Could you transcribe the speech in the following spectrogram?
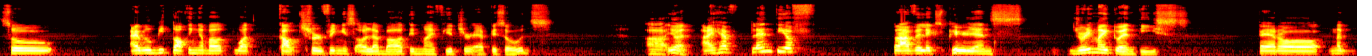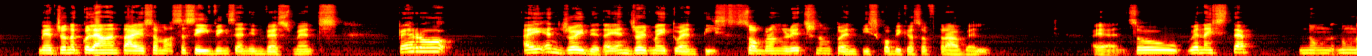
So, I will be talking about what couch surfing is all about in my future episodes. Uh, yun, I have plenty of travel experience during my 20s. Pero nag medyo nagkulangan tayo sa sa savings and investments. Pero I enjoyed it. I enjoyed my 20s. Sobrang rich ng 20s ko because of travel. Ayan. So, when I step nung nung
